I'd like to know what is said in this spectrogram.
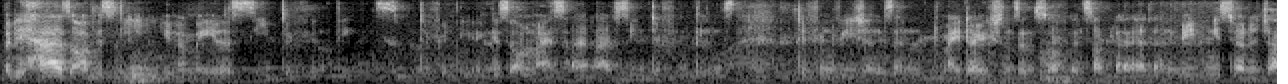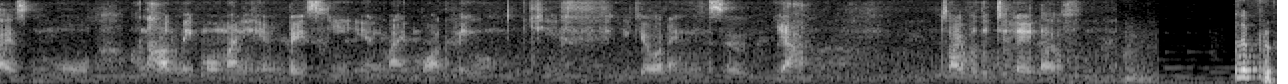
but it has obviously you know made us see different things differently. I guess on my side, I've seen different things, different visions, and my directions and stuff and stuff like that, and made me strategize more on how to make more money and basically in my modeling, if you get what I mean. So yeah, sorry for the delay, love. The,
